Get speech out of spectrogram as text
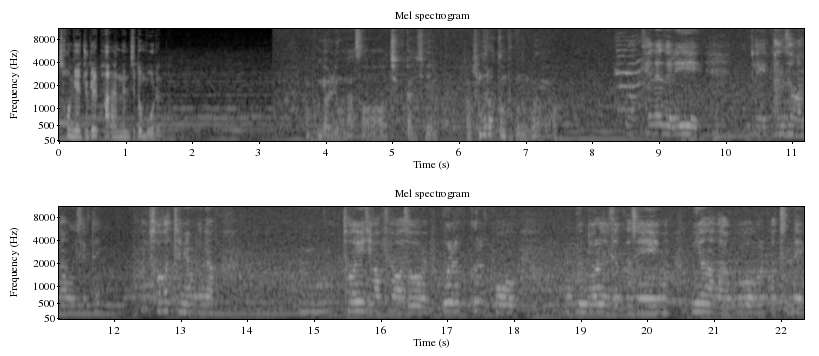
청해주길 바랐는지도 모른다. 학폭이 열리고 나서 지금까지 제일 좀 힘들었던 부분은 뭐예요? 걔네들이 되게 반성 안 하고 있을 때 저 같으면 그냥 음, 저희 집 앞에 와서 물 끓고 어, 문 열어줄 때까지 막 미안하다고 그럴 것 같은데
